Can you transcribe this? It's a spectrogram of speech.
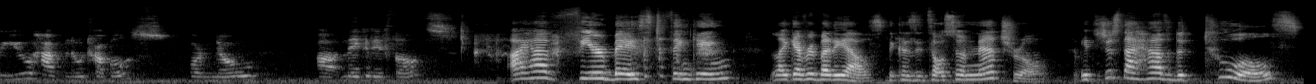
you have no troubles or no uh, negative thoughts? I have fear based thinking like everybody else because it's also natural. It's just I have the tools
